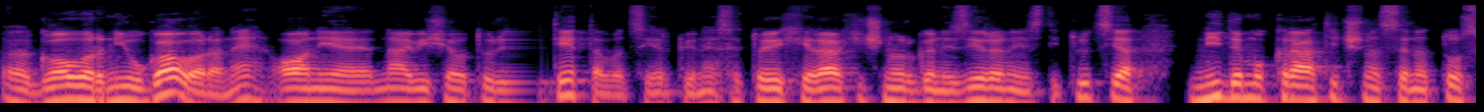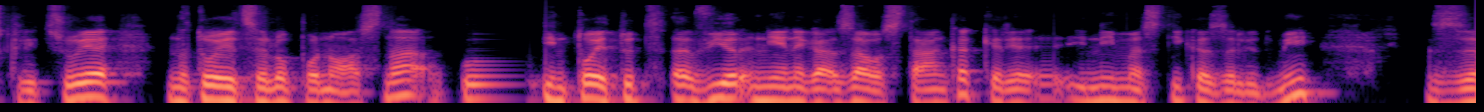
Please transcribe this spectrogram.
govor ni ugovora, ne? on je najvišja avtoriteta v cerkvi, ne? se to je hierarhično organizirana institucija, ni demokratična, se na to sklicuje, na to je celo ponosna in to je tudi eh, vir njenega zaostanka, ker je, nima stika z ljudmi, z,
